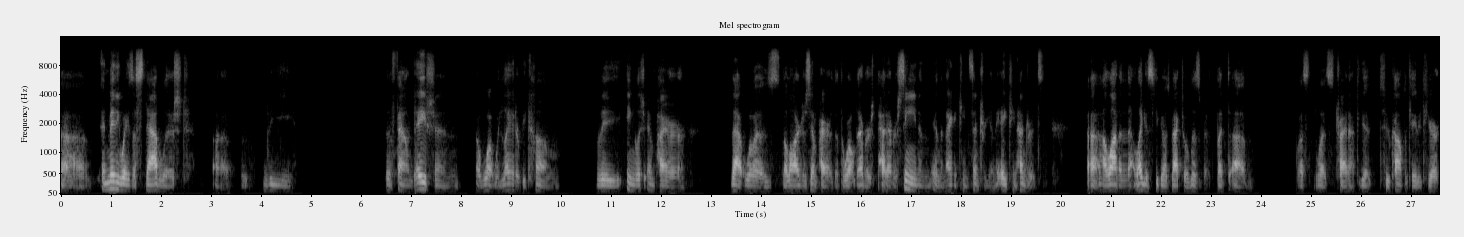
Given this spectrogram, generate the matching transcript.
uh, in many ways established uh, the the foundation of what would later become the English Empire that was the largest empire that the world ever had ever seen in, in the 19th century, in the 1800s. Uh, a lot of that legacy goes back to Elizabeth, but um, let's let's try not to get too complicated here.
